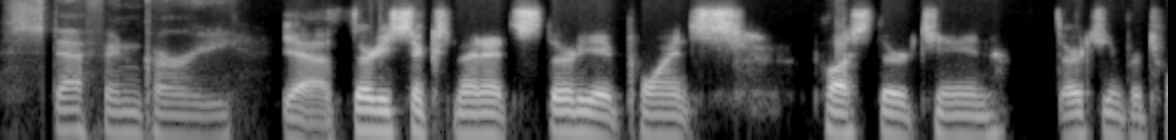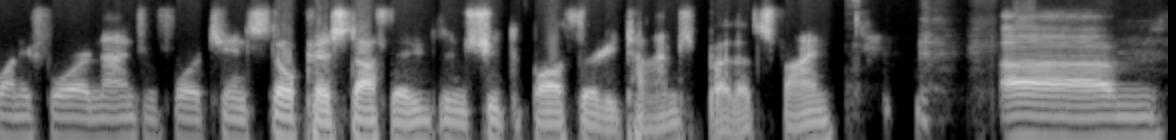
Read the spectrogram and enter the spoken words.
Stephen Curry. Yeah, 36 minutes, 38 points, plus 13, 13 for 24, 9 for 14. Still pissed off that he didn't shoot the ball 30 times, but that's fine. Um,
